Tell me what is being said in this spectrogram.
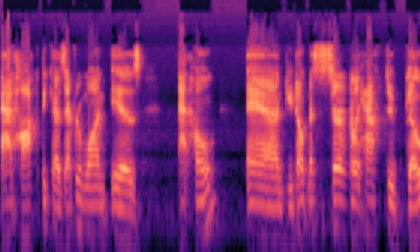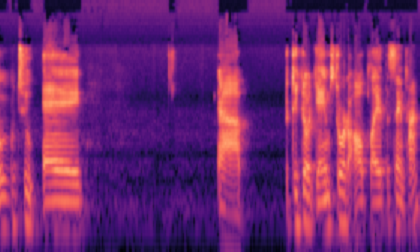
ad hoc because everyone is at home and you don't necessarily have to go to a uh, particular game store to all play at the same time.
